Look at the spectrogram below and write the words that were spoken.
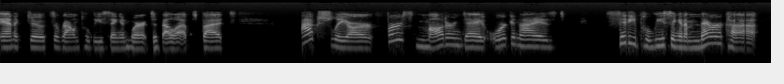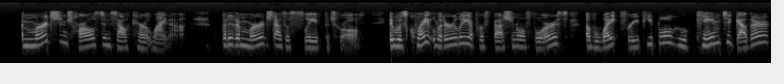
anecdotes around policing and where it developed, but actually, our first modern day organized city policing in America emerged in Charleston, South Carolina, but it emerged as a slave patrol. It was quite literally a professional force of white free people who came together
